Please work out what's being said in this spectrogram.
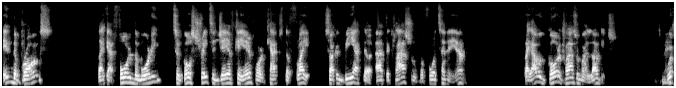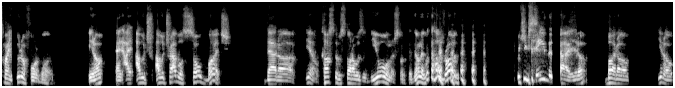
in the Bronx, like at four in the morning, to go straight to JFK Airport and catch the flight so I could be at the at the classroom before 10 a.m. Like I would go to class with my luggage, with my uniform on, you know, and I, I would I would travel so much that uh you know customs thought I was a mule or something. They're like, what the hell's wrong? With We keep seeing this guy, you know, but um, you know,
